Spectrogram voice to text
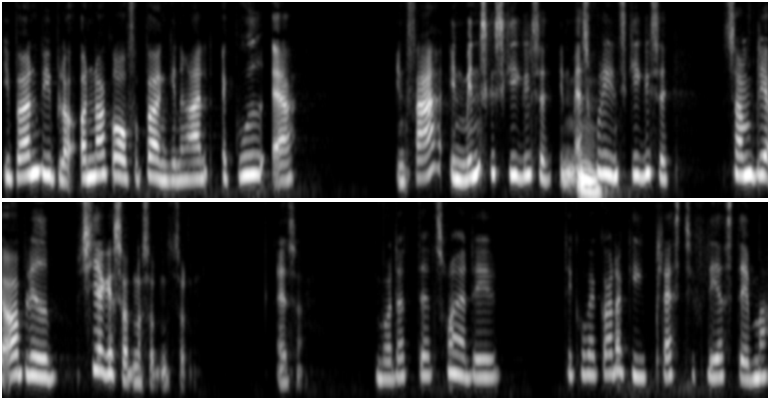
i børnebibler, og nok over for børn generelt, at Gud er en far, en menneskeskikkelse, en maskulin mm. skikkelse, som bliver oplevet cirka sådan og sådan og sådan. Altså, hvor der, der tror jeg, det, det kunne være godt at give plads til flere stemmer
